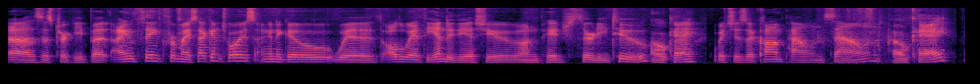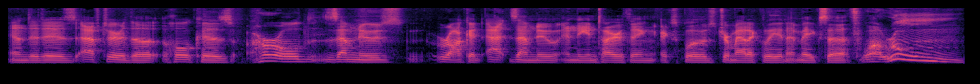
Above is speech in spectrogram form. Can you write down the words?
Uh, this is tricky, but I think for my second choice, I'm gonna go with all the way at the end of the issue on page 32, Okay. which is a compound sound. Okay. and it is after the Hulk has hurled Xemnu's rocket at Xemnu, and the entire thing explodes dramatically, and it makes a thwaroom.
